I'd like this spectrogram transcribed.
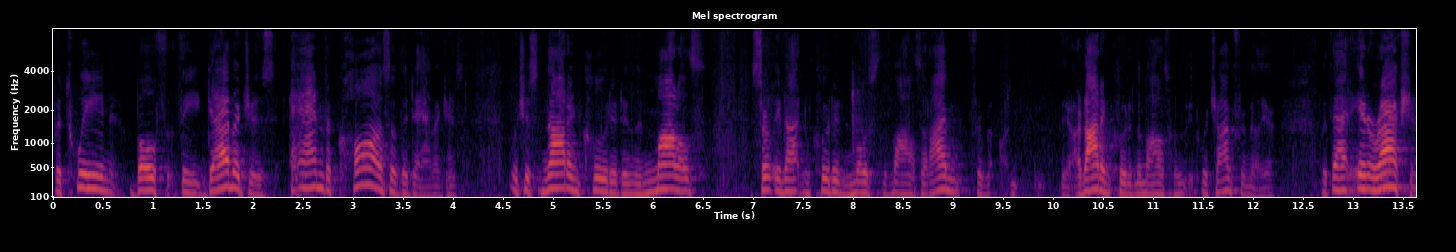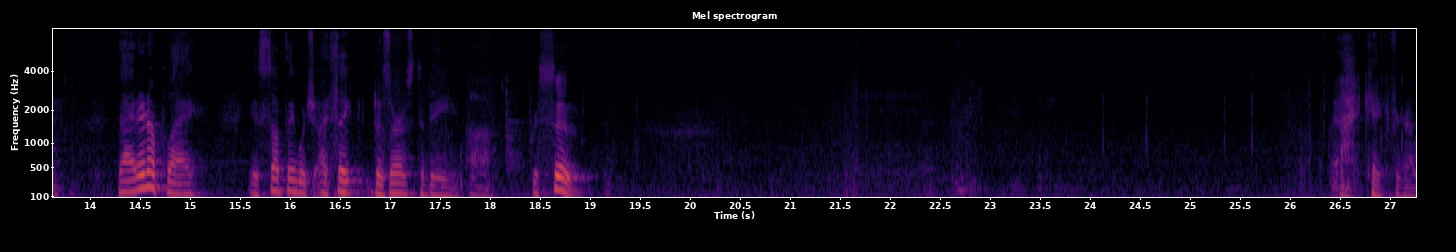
between both the damages and the cause of the damages, which is not included in the models, certainly not included in most of the models that I'm they are not included in the models with which I'm familiar. But that interaction, that interplay, is something which I think deserves to be uh, pursued. I can't figure out.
